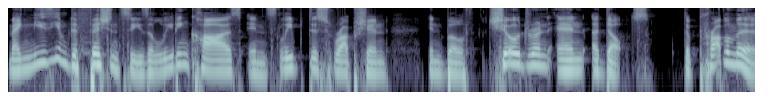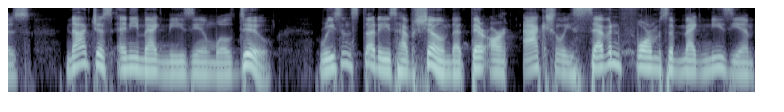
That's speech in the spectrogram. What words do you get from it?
magnesium deficiency is a leading cause in sleep disruption in both children and adults. The problem is, not just any magnesium will do. Recent studies have shown that there are actually seven forms of magnesium,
